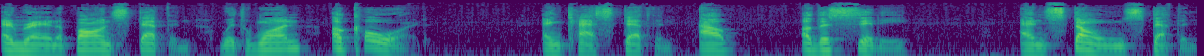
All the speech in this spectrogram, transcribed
and ran upon Stephen with one accord and cast Stephen out of the city and stoned Stephen.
